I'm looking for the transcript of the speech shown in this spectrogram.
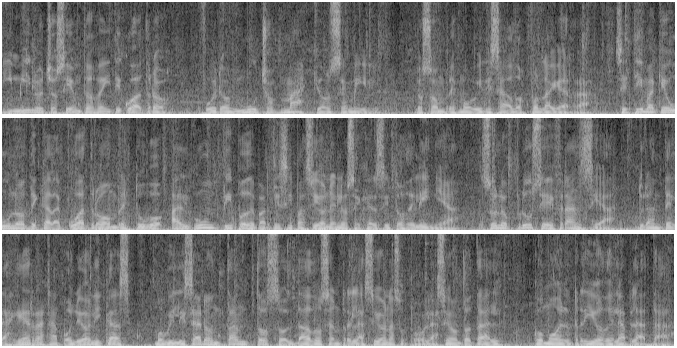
y 1824 fueron muchos más que 11.000 los hombres movilizados por la guerra. Se estima que uno de cada cuatro hombres tuvo algún tipo de participación en los ejércitos de línea. Solo Prusia y Francia, durante las guerras napoleónicas, movilizaron tantos soldados en relación a su población total como el Río de la Plata.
